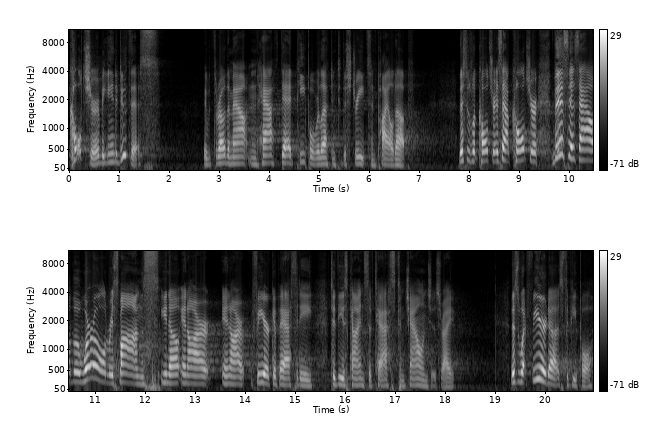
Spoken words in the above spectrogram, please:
culture began to do this. They would throw them out, and half dead people were left into the streets and piled up. This is what culture, this is how culture, this is how the world responds, you know, in our in our fear capacity to these kinds of tasks and challenges, right? This is what fear does to people.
